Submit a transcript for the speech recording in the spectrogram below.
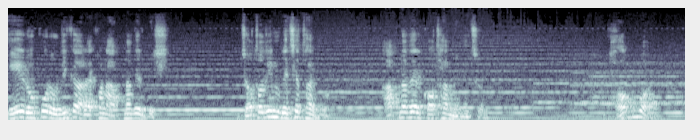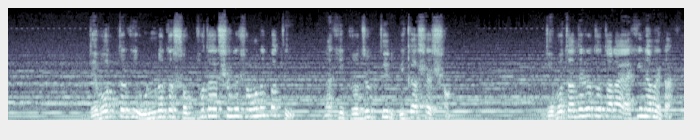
এর ওপর অধিকার এখন আপনাদের বেশি। যতদিন বেঁচে থাকব, আপনাদের কথা মেনে চলব। ভগবান, দেবত্ব কি উন্নত সভ্যতার সঙ্গে সমানুপাতি নাকি প্রযুক্তির বিকাশের সঙ্গে? দেবতাদেরও তো তারা একই নামে ডাকে।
